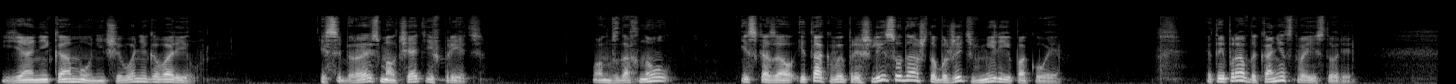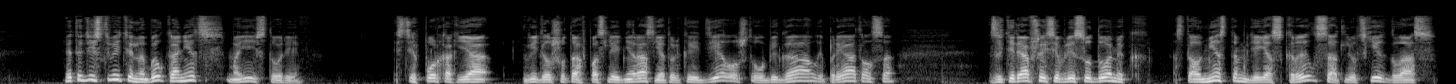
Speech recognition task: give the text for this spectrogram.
Я никому ничего не говорил и собираюсь молчать и впредь. Он вздохнул и сказал, «Итак, вы пришли сюда, чтобы жить в мире и покое. Это и правда конец твоей истории?» Это действительно был конец моей истории. С тех пор, как я видел Шута в последний раз, я только и делал, что убегал и прятался. Затерявшийся в лесу домик стал местом, где я скрылся от людских глаз,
